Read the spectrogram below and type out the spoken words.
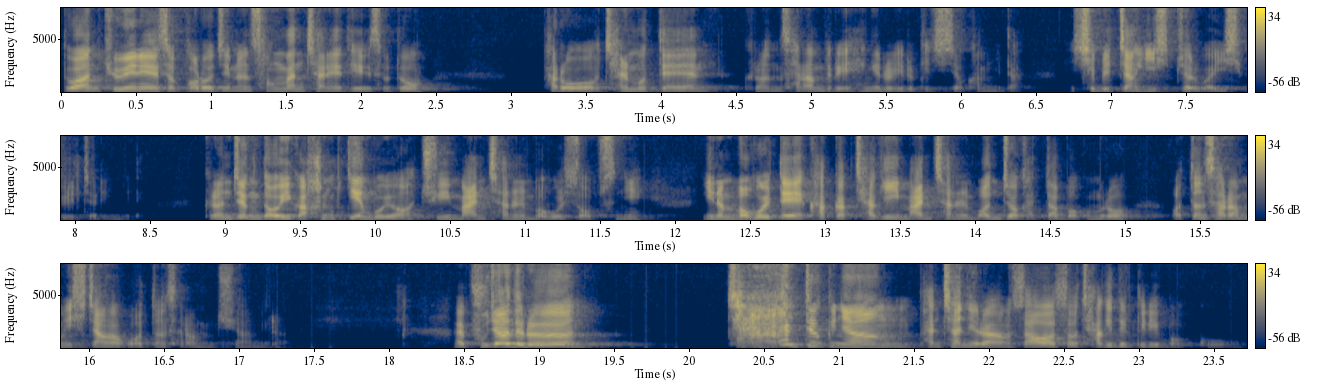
또한 교회 내에서 벌어지는 성만찬에 대해서도 바로 잘못된 그런 사람들의 행위를 이렇게 지적합니다. 11장 20절과 21절입니다. 그런즉 너희가 함께 모여 주의 만찬을 먹을 수 없으니 이는 먹을 때 각각 자기 만찬을 먼저 갖다 먹으므로 어떤 사람은 시장하고 어떤 사람은 취함이라. 부자들은 잔뜩 그냥 반찬이랑 싸워서 자기들끼리 먹고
